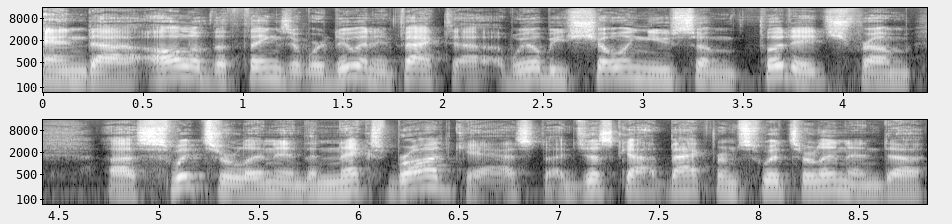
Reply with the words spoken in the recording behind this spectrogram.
and uh, all of the things that we're doing. In fact, uh, we'll be showing you some footage from uh, Switzerland in the next broadcast. I just got back from Switzerland, and uh,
